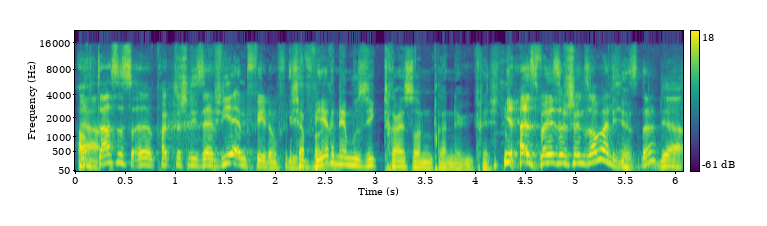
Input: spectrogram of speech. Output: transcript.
auch Ja. das ist äh, praktisch die Servierempfehlung für die Ich habe während der Musik drei Sonnenbrände gekriegt. Ja, das weil es so schön sommerlich ist, ne? Ja,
